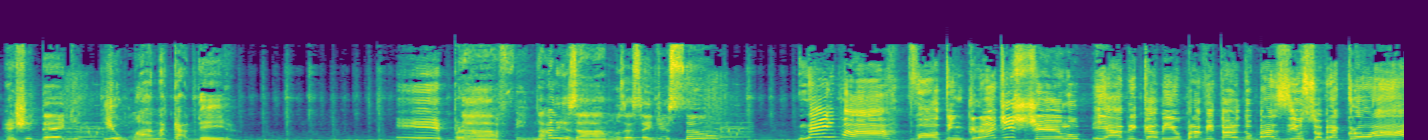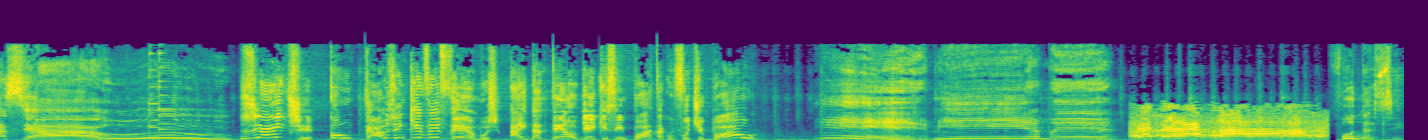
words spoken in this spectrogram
Hashtag Gilmar na cadeia. E para finalizarmos essa edição, Neymar volta em grande estilo e abre caminho para a vitória do Brasil sobre a Croácia. Uh! Gente, com o caos em que vivemos, ainda tem alguém que se importa com futebol? É, mesmo é. É tetra! Foda-se.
